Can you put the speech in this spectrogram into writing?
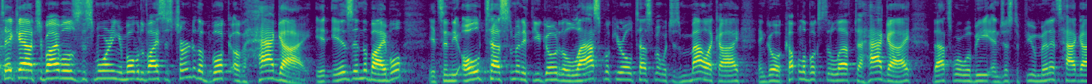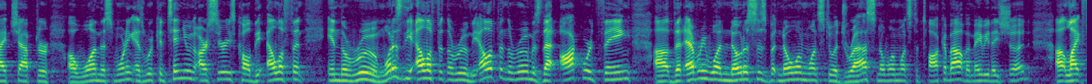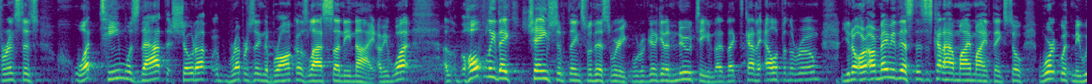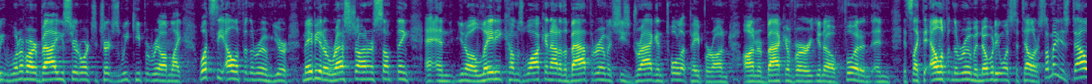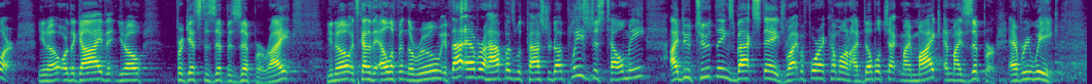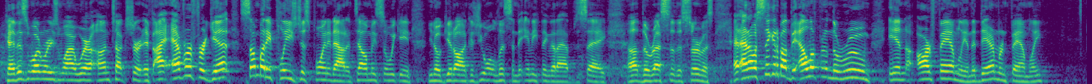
Take out your Bibles this morning, your mobile devices. Turn to the book of Haggai. It is in the Bible. It's in the Old Testament. If you go to the last book of your Old Testament, which is Malachi, and go a couple of books to the left to Haggai, that's where we'll be in just a few minutes. Haggai chapter uh, 1 this morning, as we're continuing our series called The Elephant in the Room. What is the elephant in the room? The elephant in the room is that awkward thing uh, that everyone notices, but no one wants to address, no one wants to talk about, but maybe they should. Uh, like, for instance, what team was that that showed up representing the Broncos last Sunday night? I mean, what? Hopefully they changed some things for this week. We're going to get a new team. That, that's kind of the elephant in the room, you know. Or, or maybe this. This is kind of how my mind thinks. So work with me. We, one of our values here at Orchard Church is we keep it real. I'm like, what's the elephant in the room? You're maybe at a restaurant or something, and, and you know a lady comes walking out of the bathroom and she's dragging toilet paper on on her back of her you know foot, and, and it's like the elephant in the room, and nobody wants to tell her. Somebody just tell her, you know. Or the guy that you know forgets to zip his zipper, right? You know, it's kind of the elephant in the room. If that ever happens with Pastor Doug, please just tell me. I do two things backstage right before I come on. I double check my mic and my zipper every week. Okay, this is one reason why I wear an untucked shirt. If I ever forget, somebody please just point it out and tell me so we can, you know, get on because you won't listen to anything that I have to say uh, the rest of the service. And, and I was thinking about the elephant in the room in our family, in the Dameron family.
